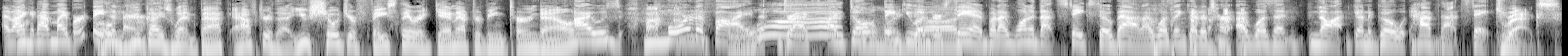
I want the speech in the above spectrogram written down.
and I oh, could have my birthday Oh, dinner. you guys went back after that. You showed your face there again after being turned down. I was mortified, Drex. I don't Oh think you gosh. understand, but I wanted that steak so bad. I wasn't going to turn, I wasn't not going to go have that steak. Drex,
